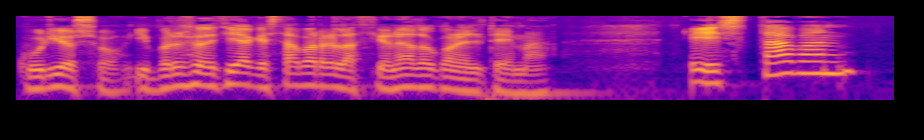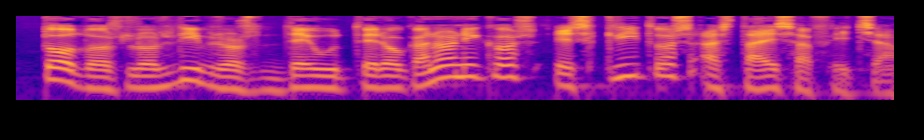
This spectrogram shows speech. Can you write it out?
curioso, y por eso decía que estaba relacionado con el tema, estaban todos los libros deuterocanónicos escritos hasta esa fecha.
